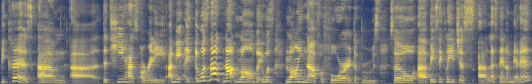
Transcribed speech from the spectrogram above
because um, uh, the tea has already, I mean, it, it was not, not long, but it was long enough for the brews. So uh, basically just uh, less than a minute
